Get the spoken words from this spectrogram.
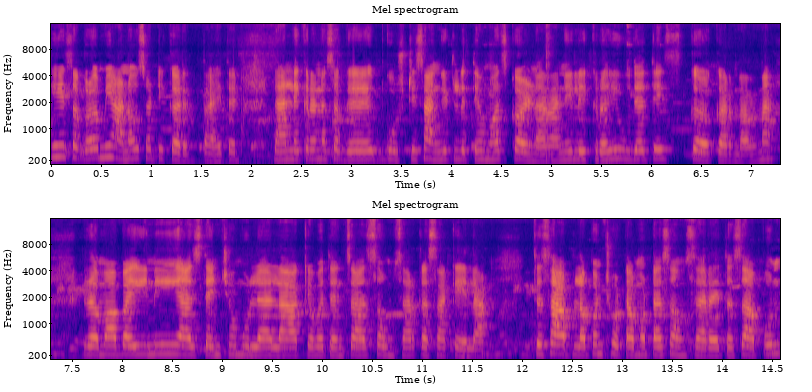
हे सगळं मी आणवसाठी करत आहे. तर लहान लेकरांना सगळे गोष्टी सांगितले तेव्हाच कळणार. आणि लेकरंही उद्या तेच क करणार ना. रमाबाईनी आज त्यांच्या मुलाला किंवा त्यांचा संसार कसा केला? तसा आपला पण छोटा मोठा संसार आहे. तसं आपण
